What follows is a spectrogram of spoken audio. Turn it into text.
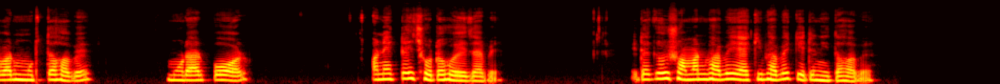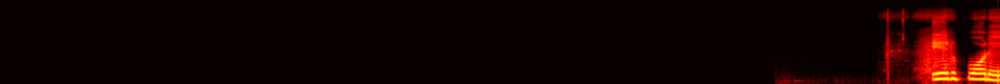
আবার মুড়তে হবে। মোড়ার পর অনেকটাই ছোট হয়ে যাবে। এটাকেও সমানভাবে একইভাবে কেটে নিতে হবে। এরপরে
